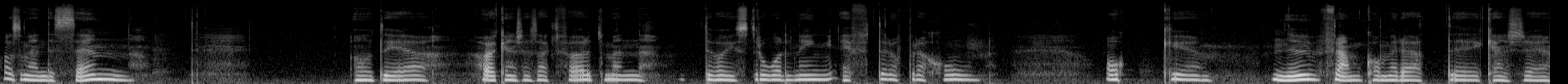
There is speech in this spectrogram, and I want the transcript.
vad som händer sen. Och det har jag kanske sagt förut men det var ju strålning efter operation. Och eh, nu framkommer det att det kanske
